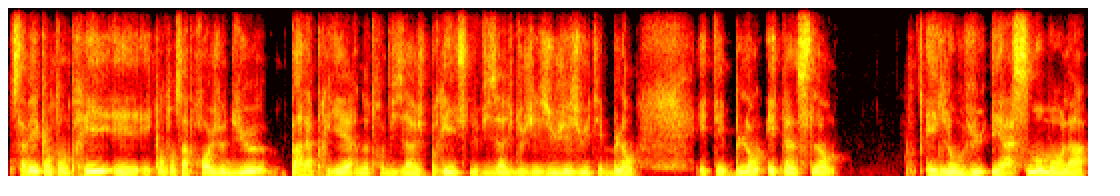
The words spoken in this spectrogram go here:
vous savez quand on prie et quand on s'approche de Dieu par la prière, notre visage c'est le visage de Jésus. Jésus était blanc était blanc étincelant. Et ils l'ont vu. Et à ce moment-là,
